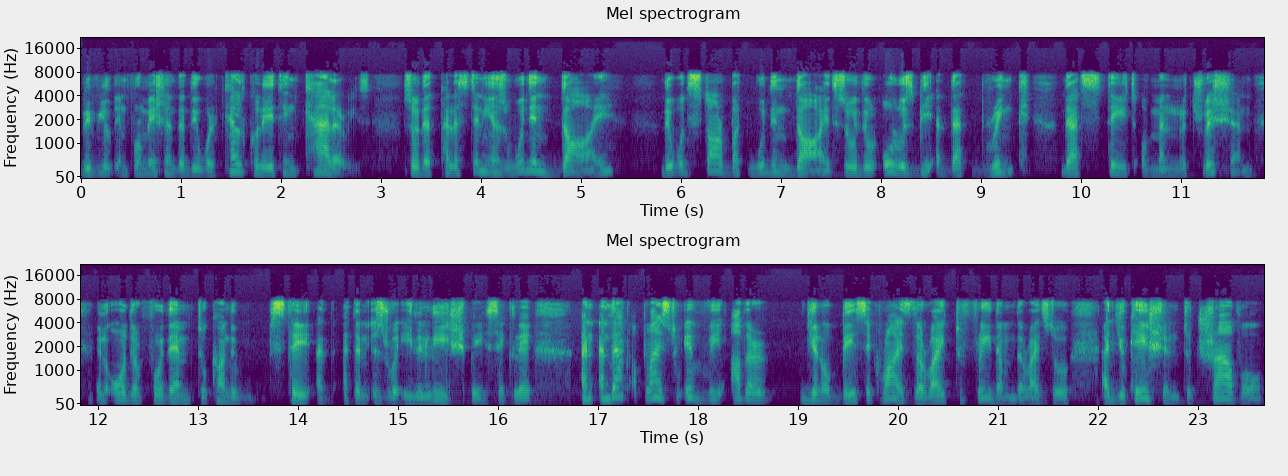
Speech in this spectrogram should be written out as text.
revealed information that they were calculating calories so that Palestinians wouldn't die. They would starve but wouldn't die. So they'll always be at that brink, that state of malnutrition, in order for them to kind of stay at, at an Israeli leash, basically. And, and that applies to every other you know basic rights the right to freedom the rights to education to travel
